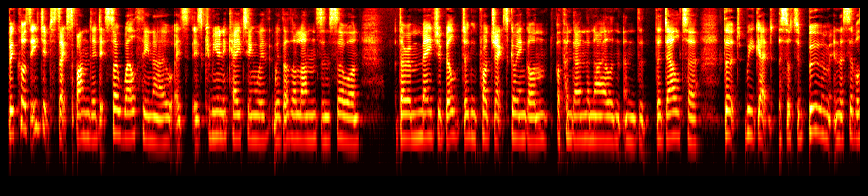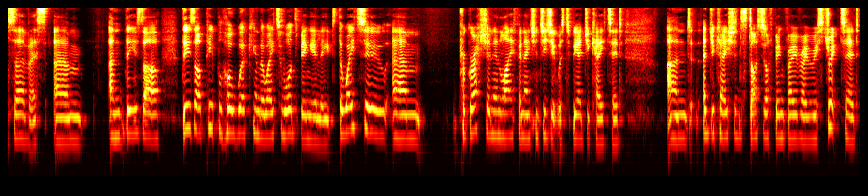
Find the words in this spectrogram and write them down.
because Egypt has expanded, it's so wealthy now, it's, it's communicating with, with other lands and so on. There are major building projects going on up and down the Nile and, and the, the Delta that we get a sort of boom in the civil service. Um, and these are these are people who are working their way towards being elite. The way to um, progression in life in ancient Egypt was to be educated, and education started off being very very restricted.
